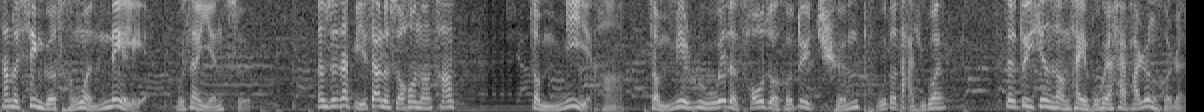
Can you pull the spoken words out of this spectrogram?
他的性格沉稳内敛，不善言辞，但是在比赛的时候呢，他缜密哈缜密入微的操作和对全图的大局观，在对线上他也不会害怕任何人。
